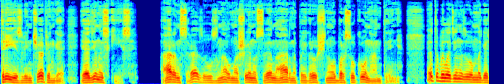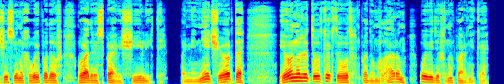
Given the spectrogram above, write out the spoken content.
три из Линчопинга и один из Кисы. Аарон сразу узнал машину Свена Арна по игрушечному барсуку на антенне. Это был один из его многочисленных выпадов в адрес правящей элиты. «Помяни черта!» «И он уже тут как тут», — подумал Аарон, увидев напарника,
